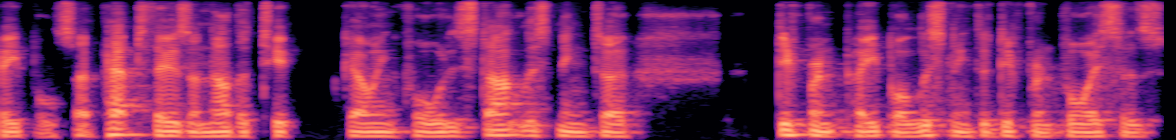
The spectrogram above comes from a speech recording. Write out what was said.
people. So perhaps there's another tip going forward is start listening to different people listening to different voices.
